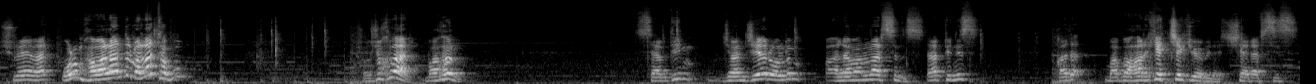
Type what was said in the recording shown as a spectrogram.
Şuraya ver. Oğlum havalandırma lan topu. Çocuklar bakın. Sevdiğim canciğer oğlum elemanlarsınız. Hepiniz kader... Baba hareket çekiyor bile şerefsiz.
